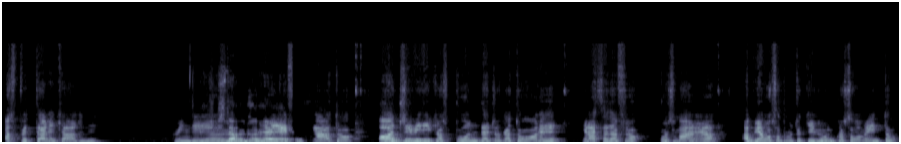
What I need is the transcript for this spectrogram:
aspettare Cardi quindi eh, lui eh. è fissato. Oggi vi dico sponda giocatore, grazie ad Alfio Usmarra, abbiamo saputo che lui in questo momento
